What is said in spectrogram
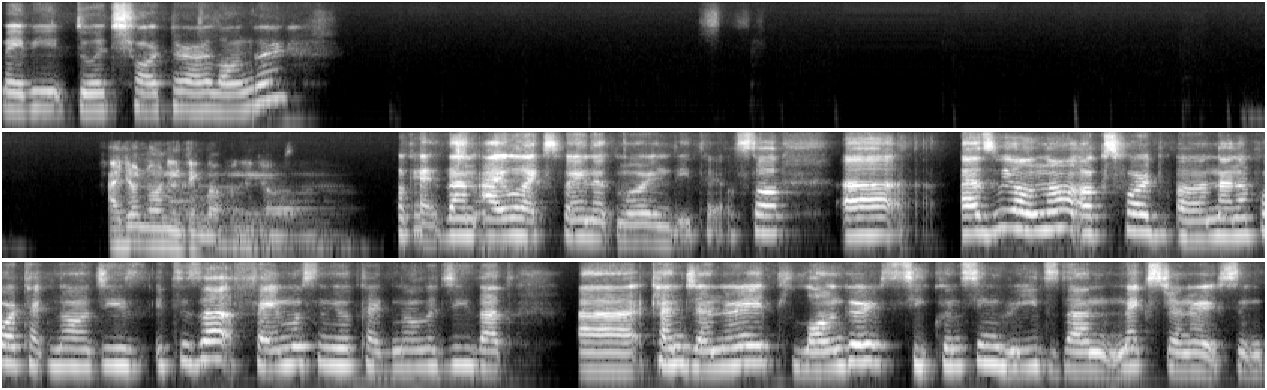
maybe do it shorter or longer. I don't know anything about Bonito. Okay, then I will explain it more in detail. So uh, as we all know, Oxford uh, nanopore technologies, it is a famous new technology that uh, can generate longer sequencing reads than next generation,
